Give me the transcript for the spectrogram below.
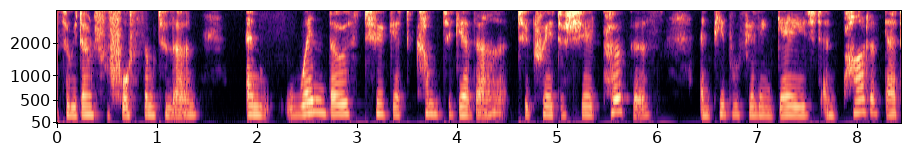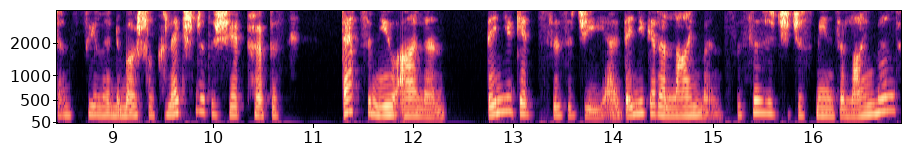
So we don't force them to learn. And when those two get come together to create a shared purpose and people feel engaged and part of that and feel an emotional connection to the shared purpose, that's a new island. Then you get syzygy and then you get alignment. So syzygy just means alignment.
